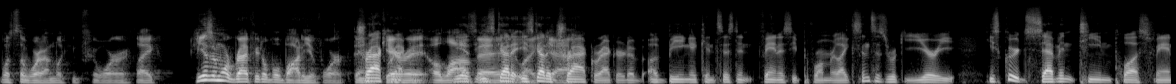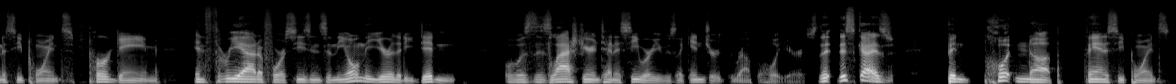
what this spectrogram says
what's the word I'm looking for? Like he has a more reputable body of work than track Garrett record. Olave. He has, he's got a, he's like, got a yeah. track record of, of being a consistent fantasy performer. Like since his rookie year, he, he's cleared 17 plus fantasy points per game in three out of four seasons. And the only year that he didn't was his last year in Tennessee, where he was like injured throughout the whole year. So th- this guy's been putting up fantasy points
